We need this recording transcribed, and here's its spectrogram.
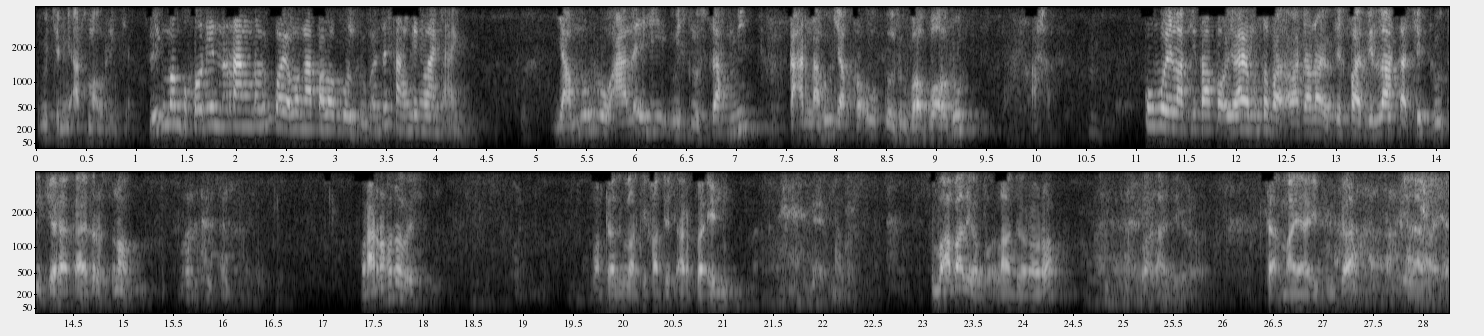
Iku jenenge asmaul rijal. Lha iki Imam nerang lho koyo wong ngapal kulhu, mesti saking lanyai. Yamurru alaihi mislu sahmi ka'annahu yaqra'u qul huwallahu ahad. Kowe lagi takok ya Mustafa wacana yo ifadillah tajid butuh jahat terus no. Ora roh to wis. Padahal lagi hadis arba'in. Semua apa ya, Bu? La dororo, wala diroro. Tak maya ibuka, bila maya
